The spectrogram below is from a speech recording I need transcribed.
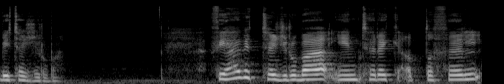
بتجربة. في هذه التجربة ينترك الطفل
